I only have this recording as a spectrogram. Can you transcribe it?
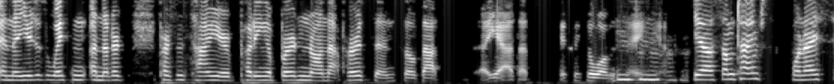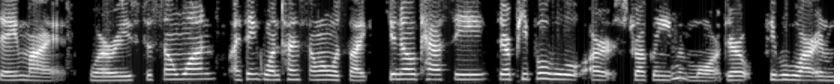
And then you're just wasting another person's time. You're putting a burden on that person. So that's uh, yeah, that's basically what I'm saying. Mhm. Yeah. Yeah, sometimes when I say my worries to someone, I think one time someone was like, you know, Cassie, there are people who are struggling even more. There are people who are in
